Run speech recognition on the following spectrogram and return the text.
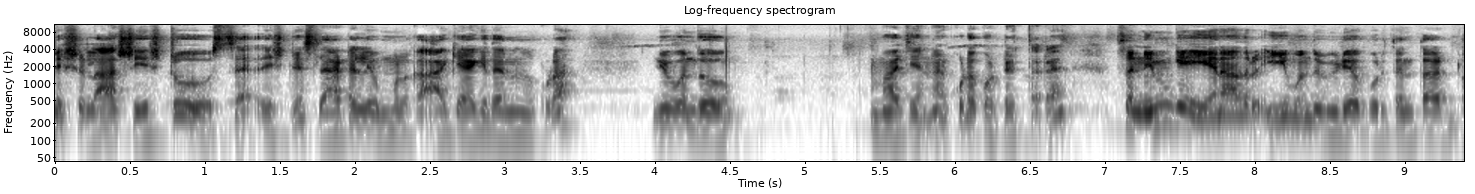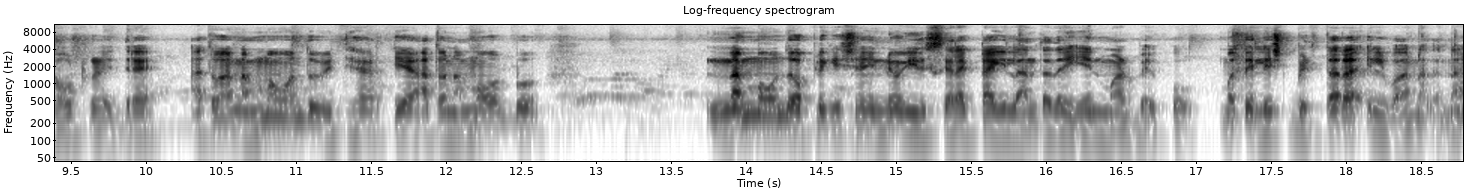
ನೆಕ್ಸ್ಟ್ ಲಾಸ್ಟ್ ಎಷ್ಟು ಎಷ್ಟನೇ ಸ್ಲ್ಯಾಟಲ್ಲಿ ಮೂಲಕ ಆಯ್ಕೆ ಆಗಿದೆ ಅನ್ನೋದು ಕೂಡ ಈ ಒಂದು ಮಾಹಿತಿಯನ್ನು ಕೂಡ ಕೊಟ್ಟಿರ್ತಾರೆ. ಸೊ ನಿಮಗೆ ಏನಾದರೂ ಈ ಒಂದು ವಿಡಿಯೋ ಕುರಿತಂಥ ಡೌಟ್ಗಳಿದ್ದರೆ ಅಥವಾ ನಮ್ಮ ಒಂದು ವಿದ್ಯಾರ್ಥಿಯ, ಅಥವಾ ನಮ್ಮ ಒಬ್ಬ ನಮ್ಮ ಒಂದು ಅಪ್ಲಿಕೇಶನ್ ಇನ್ನೂ ಇದು ಸೆಲೆಕ್ಟ್ ಆಗಿಲ್ಲ ಅಂತಂದರೆ ಏನು ಮಾಡಬೇಕು? ಮತ್ತು ಲಿಸ್ಟ್ ಬಿಡ್ತಾರಾ ಇಲ್ವಾ ಅನ್ನೋದನ್ನು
